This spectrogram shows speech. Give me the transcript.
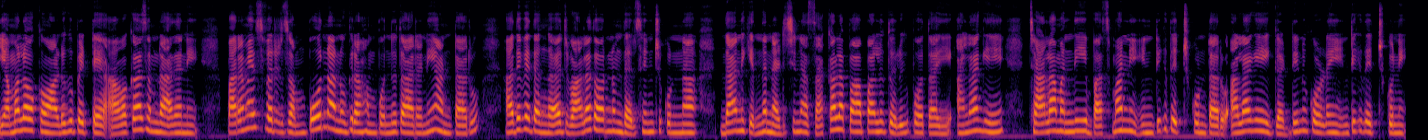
యమలోకం అడుగుపెట్టే అవకాశం రాదని పరమేశ్వరుడు సంపూర్ణ అనుగ్రహం పొందుతారని అంటారు. అదేవిధంగా జ్వాలతోరణం దర్శించుకున్న దాని కింద నడిచిన సకల పాపాలు తొలగిపోతాయి. అలాగే చాలామంది ఈ భస్మాన్ని ఇంటికి తెచ్చుకుంటారు. అలాగే ఈ గడ్డిని కూడా ఇంటికి తెచ్చుకొని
